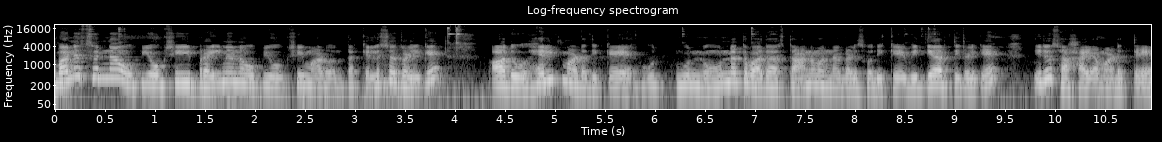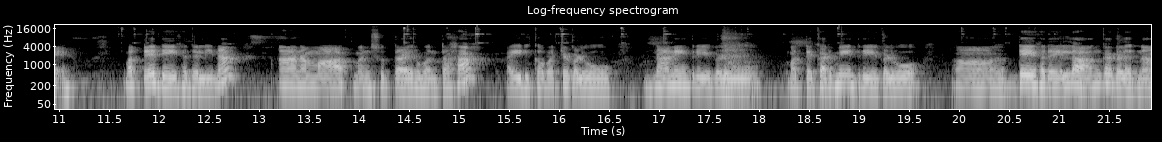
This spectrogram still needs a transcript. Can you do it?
ಮನಸ್ಸನ್ನು ಉಪಯೋಗಿಸಿ ಬ್ರೈನನ್ನು ಉಪಯೋಗಿಸಿ ಮಾಡುವಂಥ ಕೆಲಸಗಳಿಗೆ ಅದು ಹೆಲ್ಪ್ ಮಾಡೋದಕ್ಕೆ ಉನ್ನತವಾದ ಸ್ಥಾನವನ್ನು ಗಳಿಸೋದಕ್ಕೆ ವಿದ್ಯಾರ್ಥಿಗಳಿಗೆ ಇದು ಸಹಾಯ ಮಾಡುತ್ತೆ. ಮತ್ತು ದೇಹದಲ್ಲಿನ ನಮ್ಮ ಆತ್ಮನ ಸುತ್ತ ಇರುವಂತಹ ಐದು ಕವಚಗಳು, ಜ್ಞಾನೇಂದ್ರಿಯಗಳು ಮತ್ತು ಕರ್ಮೇಂದ್ರಿಯಗಳು ದೇಹದ ಎಲ್ಲ ಅಂಗಗಳನ್ನು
